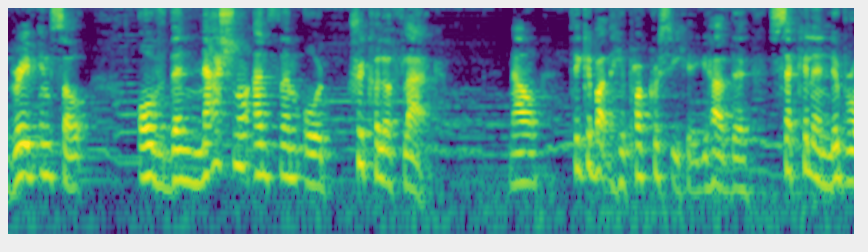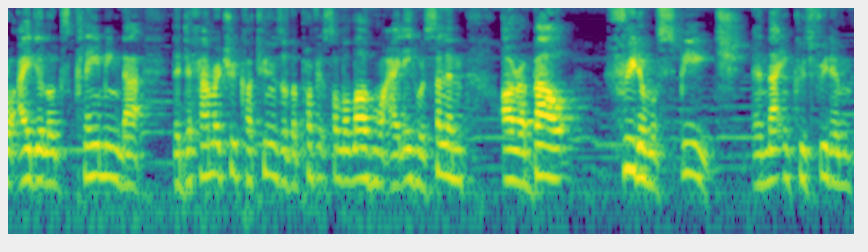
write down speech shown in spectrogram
grave insult, of the national anthem or tricolor flag. Now, think about the hypocrisy here. You have the secular and liberal ideologues claiming that the defamatory cartoons of the Prophet wasallam are about freedom of speech, and that includes freedom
